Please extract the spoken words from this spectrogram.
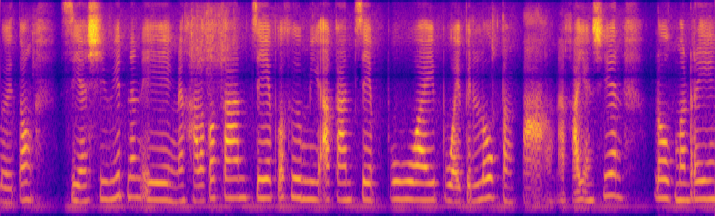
เลยต้องเสียชีวิตนั่นเองนะคะ แล้วก็การเจ็บก็คือมีอาการเจ็บป่วยป่วยเป็นโรคต่างๆนะคะ อย่างเช่นโรคมะเร็ง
